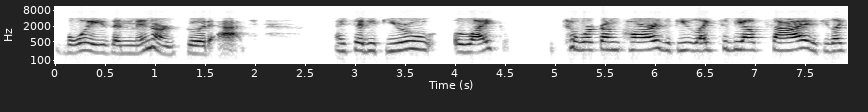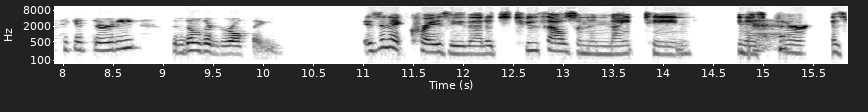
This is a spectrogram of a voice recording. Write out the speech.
boys and men are good at. I said, if you like to work on cars, if you like to be outside, if you like to get dirty, then those are girl things. Isn't it crazy that it's 2019 and as parent as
